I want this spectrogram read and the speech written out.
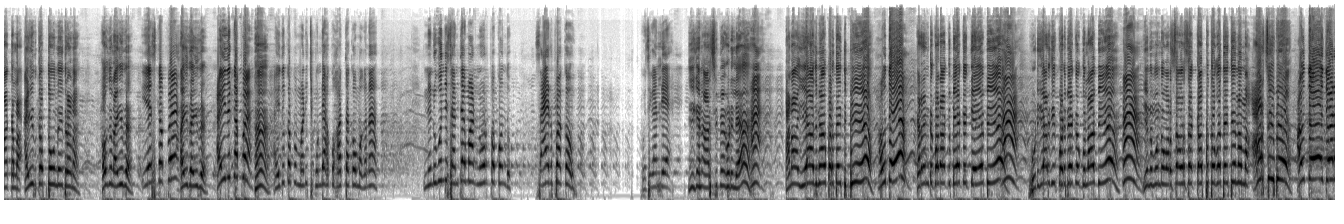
ನಾಲ್ಕಲ್ಲ ಐದು ಕಪ್ ತಗೊಂಡೈತ್ರಣ್ಣ ಹೌದಿಲ್ಲ ಐದು. ಎಸ್ ಕಪ್ಪ. ಐದು ಐದು. ಐದು ಕಪ್ಪ. ಹಾ. ಐದು ಕಪ್ಪ ಮಡಿಚಿ ಕುಂಡೆ ಹಾಕು ಹತ್ತು ಹಾಕೋ ಮಗನ. ನಿನಗುಂದಿ ಸಂತೆ ಮಾಡಿ ನೂರು ರೂಪಾಯಿ ಒಂದು ಸಾವಿರ ರೂಪಾಯಿ ಹಾಕವ್ ಹುಸಿಗಂಡೆ ಈಗೇನು ಆರ್ ಸಿ ಮ್ಯಾಗ ಹೊಡಿಲ ಹಾ. ಅಣ್ಣ ಏ ಆದ್ಮ್ಯಾಗ ಬರ್ತೈತಿ ಬಿ? ಹೌದು. ಕರೆಂಟ್ ಕೊಡಾಕ ಬೇಕು ಕೆ ಎ ಬಿ ಹಾ. ಹುಡುಗಿಯಾರ್ಗಿ ಕೊಡ್ಬೇಕು ಗುಲಾಬಿ? ಹಾ. ಇನ್ನು ಮುಂದೆ ವರ್ಷ ವರ್ಷ ಕಪ್ ತಗೋತೈತಿ ನಮ್ಮ ಆರ್ ಸಿ ಬಿ ಹೌದು ಜೋರ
